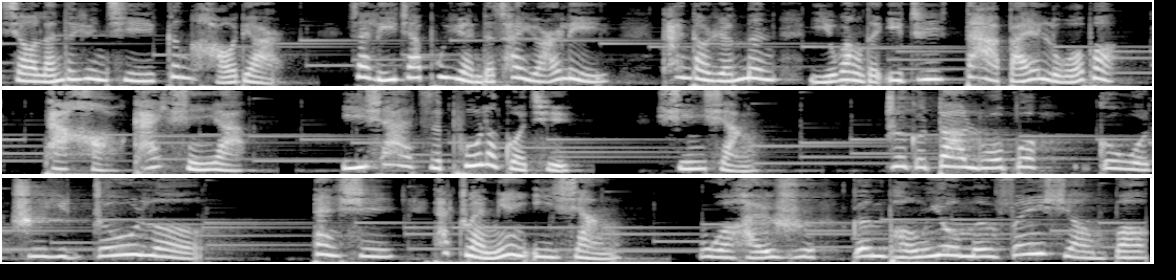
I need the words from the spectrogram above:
小蓝的运气更好点儿，在离家不远的菜园里看到人们遗忘的一只大白萝卜，他好开心呀，一下子扑了过去，心想：这个大萝卜。够我吃一周了，但是他转念一想，我还是跟朋友们分享吧，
